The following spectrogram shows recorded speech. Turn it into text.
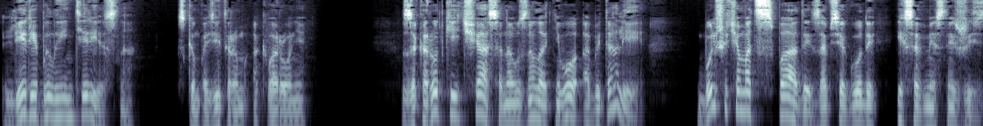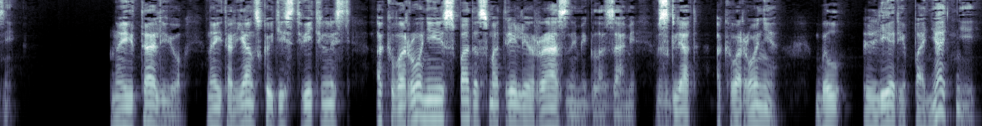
Лере было интересно с композитором Аквароне. За короткий час она узнала от него об Италии больше, чем от Спады за все годы их совместной жизни. На Италию, на итальянскую действительность Акварония и Спада смотрели разными глазами. Взгляд Акварония был Лере понятней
